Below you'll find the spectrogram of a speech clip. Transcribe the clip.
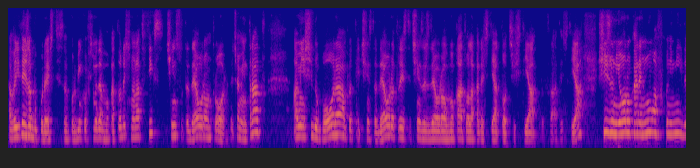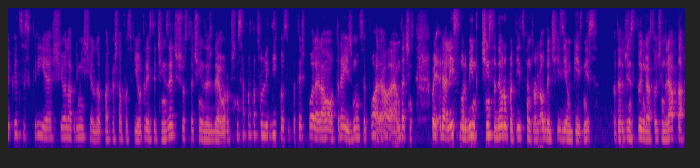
Am venit aici la București să vorbim cu o firmă de avocatori și ne-au luat fix 500 de euro într-o oră. Deci am intrat, am ieșit după o oră, am plătit 500 de euro, 350 de euro avocatul ăla care știa tot și știa, frate, știa, și juniorul care nu a făcut nimic decât să scrie și el a primit și el, parcă așa a fost fie, 350 și 150 de euro. Și mi s-a părut absolut ridicol să plătești pe ăla, eram au 30, nu se poate, am dat 500. Băi, realist vorbind, 500 de euro plătiți pentru a lua o decizie în business, te duci în stânga, să duci în dreapta,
